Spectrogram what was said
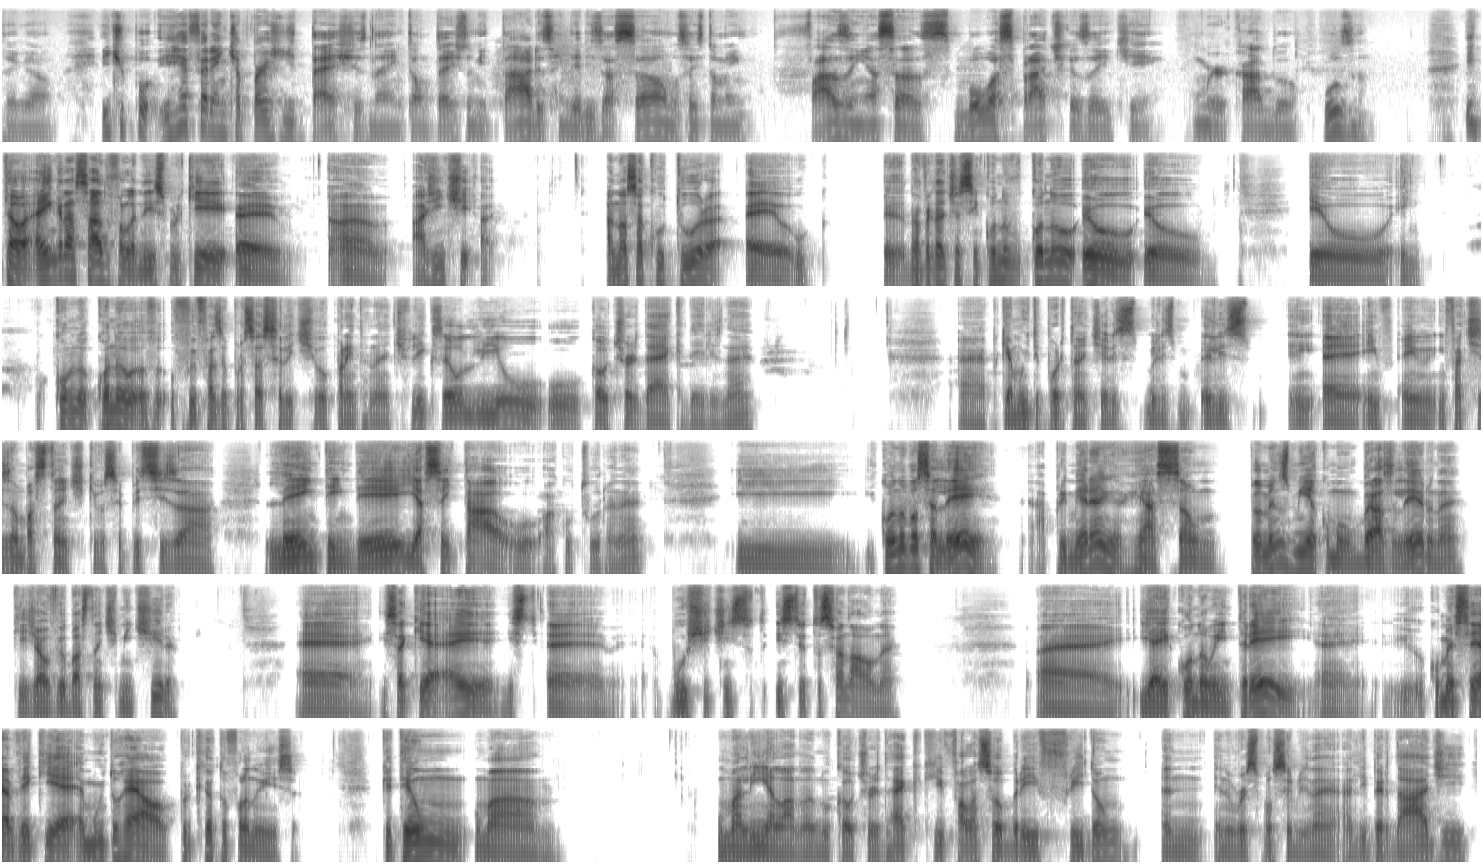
Legal. E tipo, e referente à parte de testes, né? Então, testes unitários, renderização, vocês também fazem essas boas práticas aí que o mercado usa? Então, é engraçado falar nisso porque é, a, a gente, a, a, nossa cultura, é, o, eh, na verdade, assim, quando, quando eu, eu, eu quando, quando eu fui fazer o processo seletivo para entrar na Netflix, eu li o, o Culture Deck deles, né? É, porque é muito importante. Eles, eles, eles é, enfatizam bastante que você precisa ler, entender e aceitar o, a cultura, né? E, e, quando você lê, a primeira reação, pelo menos minha como brasileiro, né? Que já ouviu bastante mentira, é, isso aqui é, é bullshit institucional, né? É, e aí, quando eu entrei, é, eu comecei a ver que é, é, muito real. Por que eu tô falando isso? Porque tem um, uma, uma linha lá no, no, Culture Deck que fala sobre freedom and, and responsibility, né? A liberdade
